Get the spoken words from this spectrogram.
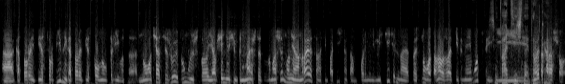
а, который без турбины, который без полного привода. Но вот сейчас сижу и думаю, что я вообще не очень понимаю, что это за машина. Ну, мне она нравится, она симпатичная, там, более-менее вместительная. То есть, ну, вот, она вызывает какие-то у меня эмоции. Симпатичная и, ну, это хорошо.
